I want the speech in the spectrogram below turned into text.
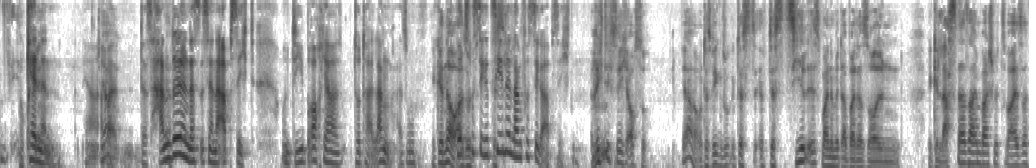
w- kennen. Ja, Ja. aber das Handeln, das ist ja eine Absicht. Und die braucht ja total lang. Also Genau, also kurzfristige das- Ziele, langfristige Absichten. Richtig sehe ich auch so. Ja, und deswegen, das, das Ziel ist, meine Mitarbeiter sollen gelassener sein beispielsweise,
